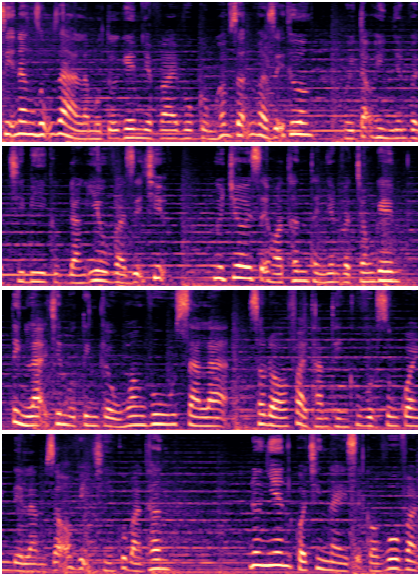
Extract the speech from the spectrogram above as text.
Sĩ Năng Dũng Giả là một tựa game nhập vai vô cùng hấp dẫn và dễ thương, với tạo hình nhân vật chibi cực đáng yêu và dễ chịu. Người chơi sẽ hóa thân thành nhân vật trong game, tỉnh lại trên một tinh cầu hoang vu, xa lạ, sau đó phải thám thính khu vực xung quanh để làm rõ vị trí của bản thân. Đương nhiên, quá trình này sẽ có vô vàn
